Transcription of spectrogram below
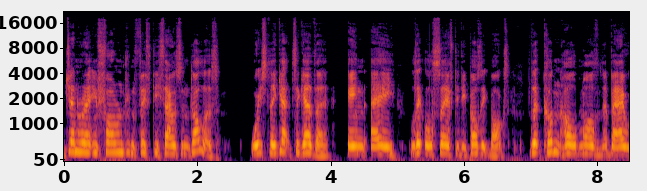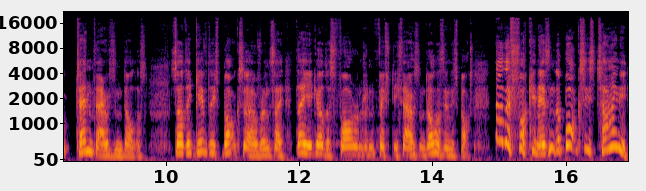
generating $450,000 which they get together in a little safety deposit box that couldn't hold more than about $10,000. So they give this box over and say, There you go, there's $450,000 in this box. No, there fucking isn't. The box is tiny.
